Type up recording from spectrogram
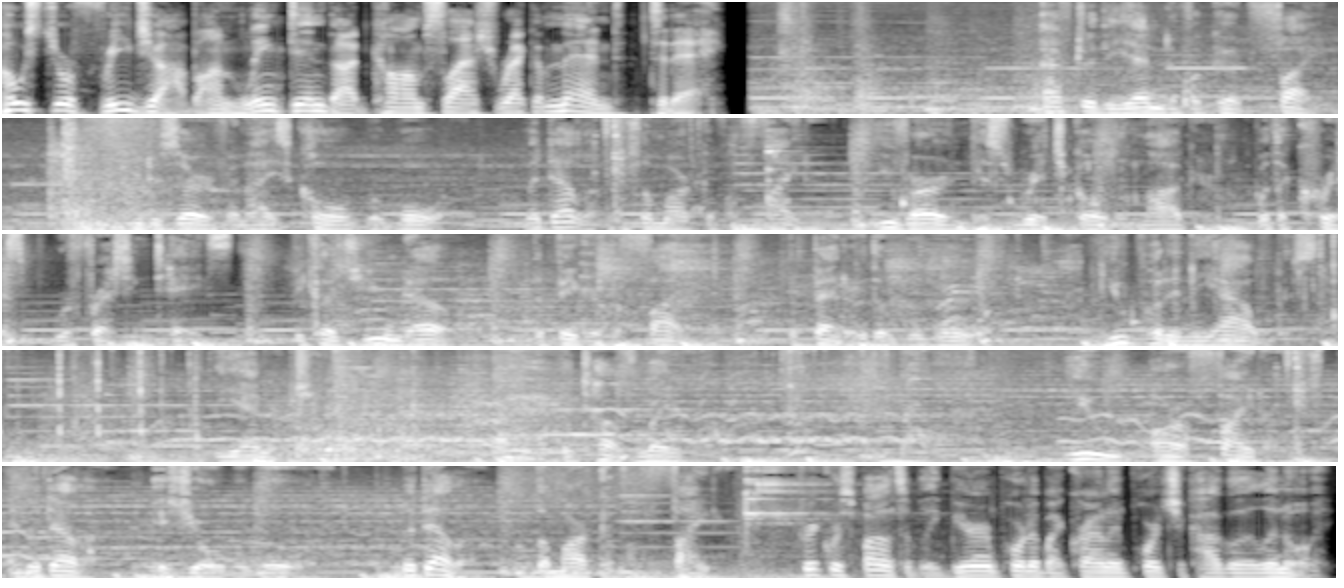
Post your free job on linkedin.com slash recommend today. After the end of a good fight, you deserve an ice cold reward. Modelo is the mark of a fighter. You've earned this rich golden lager with a crisp, refreshing taste. Because you know the bigger the fight, the better the reward. You put in the hours, the energy, the tough labor. You are a fighter, and Modelo is your reward. Modelo, the mark of a fighter. Drink responsibly. Beer imported by Crown Port Chicago, Illinois.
